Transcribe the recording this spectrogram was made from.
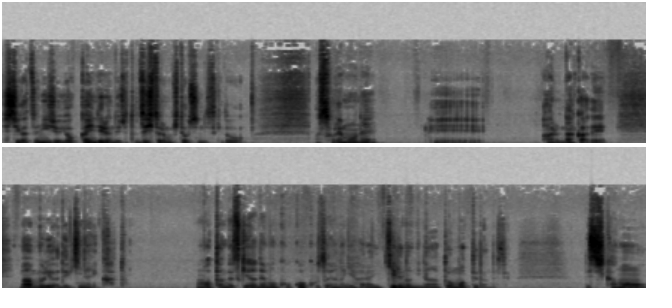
7月24日に出るんでちょっと是非それも来てほしいんですけど、それもね、えー、ある中でまあ無理はできないかと。思ったんですけどでもこここそ柳原生きるのになと思ってたんですよ。でしかも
